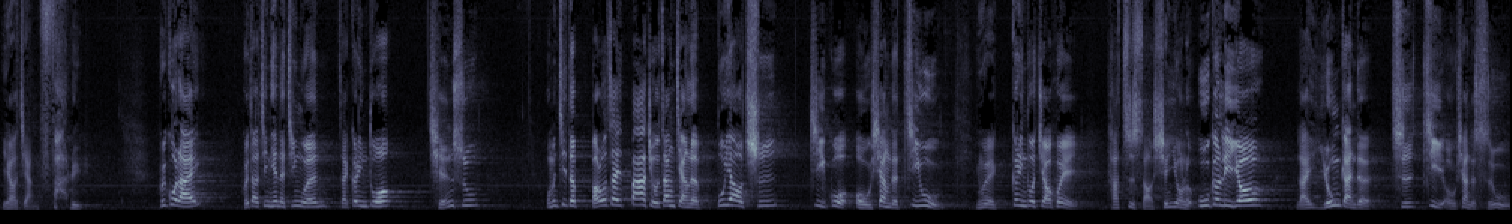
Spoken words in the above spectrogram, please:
也要讲法律。回过来，回到今天的经文，在哥林多前书。我们记得保罗在八九章讲了不要吃祭过偶像的祭物，因为哥林多教会他至少先用了五个理由来勇敢的吃祭偶像的食物，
